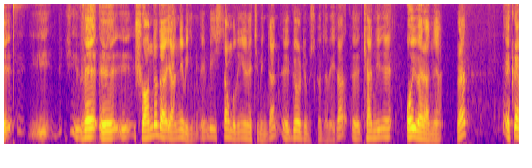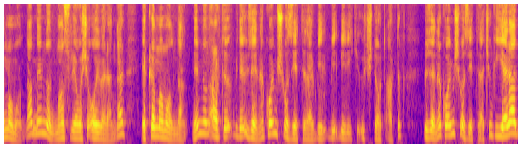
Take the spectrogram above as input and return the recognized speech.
e, ve e, şu anda da yani ne bileyim e, İstanbul'un yönetiminden e, gördüğümüz kadarıyla e, kendine oy verenler Ekrem İmamoğlu'ndan memnun. Mansur Yavaş'a oy verenler Ekrem İmamoğlu'ndan memnun. Artı bir de üzerine koymuş vaziyetteler. 1, 1 2, 3, 4 artık üzerine koymuş vaziyetteler. Çünkü yerel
